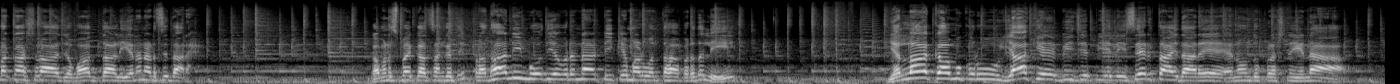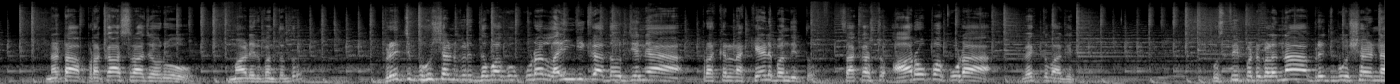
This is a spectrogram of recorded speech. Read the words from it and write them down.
ಪ್ರಕಾಶ್ ರಾಜ್ ವಾಗ್ದಾಳಿಯನ್ನು ನಡೆಸಿದ್ದಾರೆ. ಗಮನಿಸಬೇಕಾದ ಸಂಗತಿ, ಪ್ರಧಾನಿ ಮೋದಿ ಅವರನ್ನ ಟೀಕೆ ಮಾಡುವಂತಹ ಬರದಲ್ಲಿ ಎಲ್ಲ ಕಾಮುಕರು ಯಾಕೆ ಬಿಜೆಪಿಯಲ್ಲಿ ಸೇರ್ತಾ ಇದ್ದಾರೆ ಅನ್ನೋ ಒಂದು ಪ್ರಶ್ನೆಯನ್ನ ನಟ ಪ್ರಕಾಶ್ ರಾಜ್ ಅವರು ಮಾಡಿರುವಂಥದ್ದು. ಬ್ರಿಜ್ ಭೂಷಣ್ ವಿರುದ್ಧವಾಗೂ ಕೂಡ ಲೈಂಗಿಕ ದೌರ್ಜನ್ಯ ಪ್ರಕರಣ ಕೇಳಿ ಬಂದಿತ್ತು. ಸಾಕಷ್ಟು ಆರೋಪ ಕೂಡ ವ್ಯಕ್ತವಾಗಿತ್ತು. ಕುಸ್ತಿಪಟುಗಳನ್ನು ಬ್ರಿಜ್ ಭೂಷಣ್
